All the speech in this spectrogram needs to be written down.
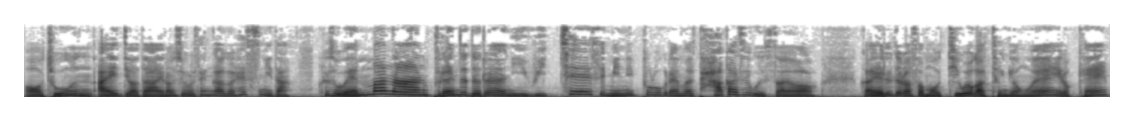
어, 좋은 아이디어다 이런 식으로 생각을 했습니다. 그래서 웬만한 브랜드들은 이 위챗 미니 프로그램을 다 가지고 있어요. 그러니까 예를 들어서 뭐 디올 같은 경우에 이렇게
